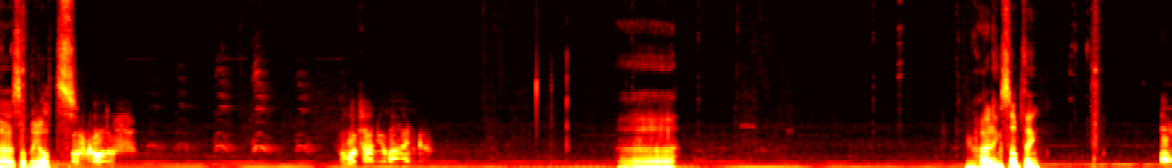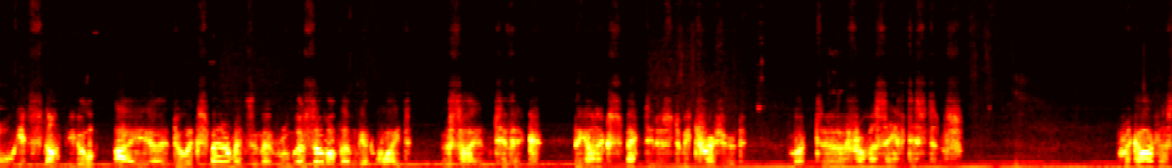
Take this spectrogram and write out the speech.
Uh, something else? Of course. What's on your mind? Uh. You hiding something? Oh, it's not you. I uh, do experiments in that room. Uh, Some of them get quite scientific. The unexpected is to be treasured, but uh, from a safe distance. Regardless,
